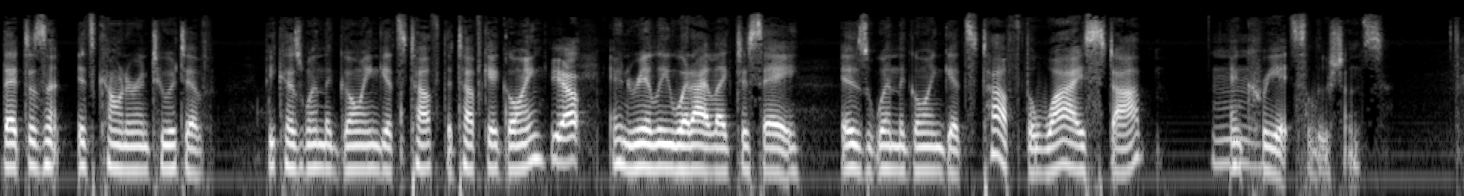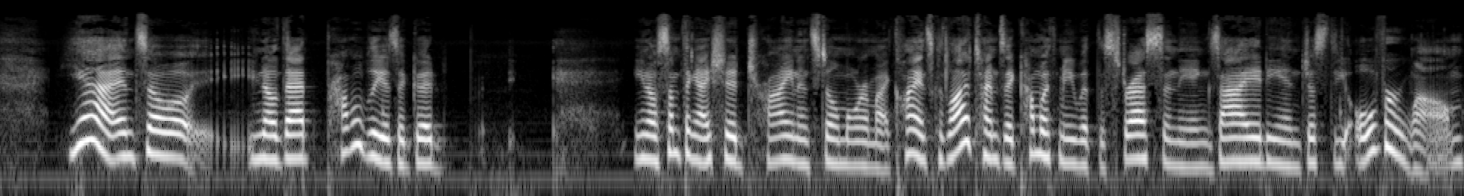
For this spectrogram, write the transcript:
that doesn't it's counterintuitive because when the going gets tough the tough get going. Yep. and really what i like to say is when the going gets tough the whys stop and mm. create solutions. Yeah, and so you know that probably is a good you know something I should try and instill more in my clients because a lot of times they come with me with the stress and the anxiety and just the overwhelm.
